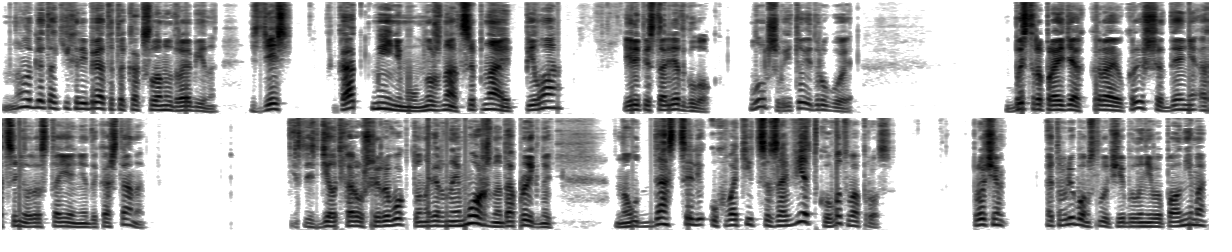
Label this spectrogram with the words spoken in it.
но для таких ребят это как слону дробина. Здесь как минимум нужна цепная пила или пистолет ГЛОК. Лучше и то, и другое. Быстро пройдя к краю крыши, Дэнни оценил расстояние до каштана. Если сделать хороший рывок, то, наверное, можно допрыгнуть, но удастся ли ухватиться за ветку — вот вопрос. Впрочем, это в любом случае было невыполнимо,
